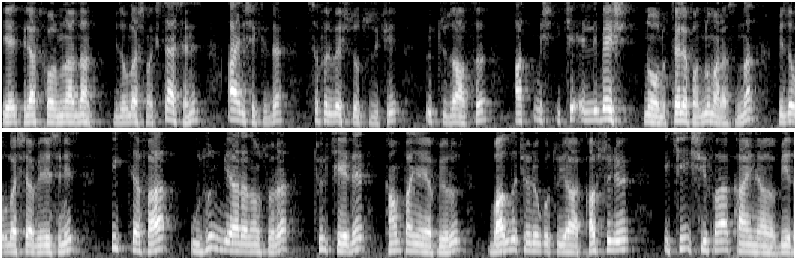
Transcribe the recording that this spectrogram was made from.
diğer platformlardan bize ulaşmak isterseniz aynı şekilde 0532 306 6255 nolu telefon numarasından bize ulaşabilirsiniz. İlk defa uzun bir aradan sonra Türkiye'de kampanya yapıyoruz. Ballı çörek otu yağı kapsülü, iki şifa kaynağı bir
